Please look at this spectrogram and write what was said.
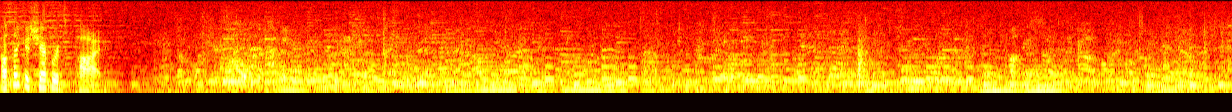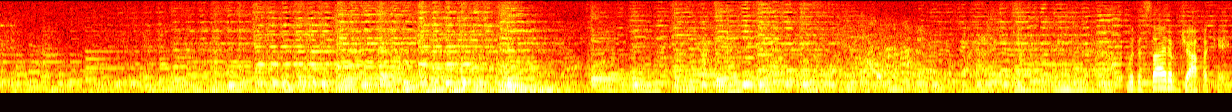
I'll take a shepherd's pie. A side of Jaffa cakes.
